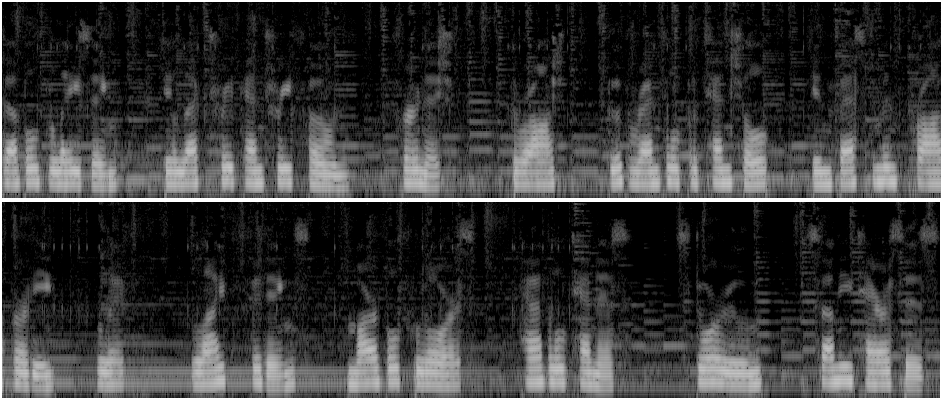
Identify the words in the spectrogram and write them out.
double glazing, electric entry phone, furnished, garage, good rental potential, investment property, lift, light fittings, marble floors, paddle tennis, storeroom, sunny terraces.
